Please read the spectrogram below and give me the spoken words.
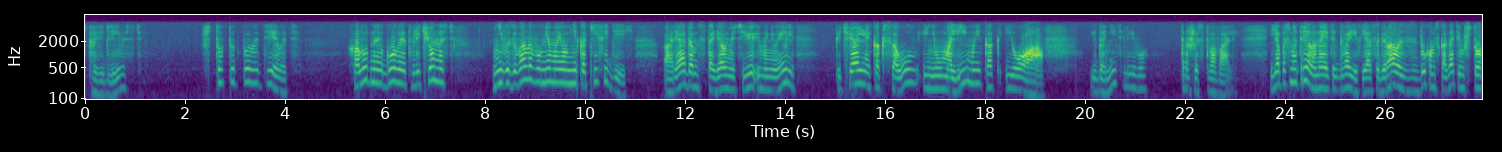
Справедливость? Что тут было делать? Холодная голая отвлеченность не вызывала в уме моем никаких идей, а рядом стоял месье Эммануэль, печальный, как Саул, и неумолимый, как Иоав, и гонители его торжествовали. Я посмотрела на этих двоих. Я собиралась с духом сказать им, что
